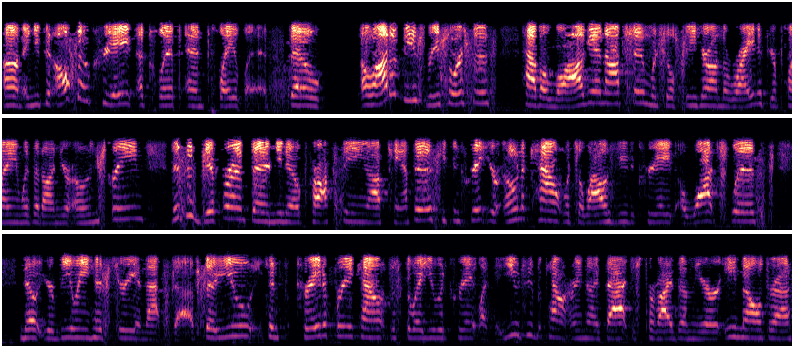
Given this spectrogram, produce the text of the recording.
um, and you can also create a clip and playlist. So a lot of these resources have a login option, which you'll see here on the right if you're playing with it on your own screen. This is different than, you know, proxying off campus. You can create your own account, which allows you to create a watch list, note your viewing history, and that stuff. So you can create a free account just the way you would create like a YouTube account or anything like that. Just provide them your email address.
